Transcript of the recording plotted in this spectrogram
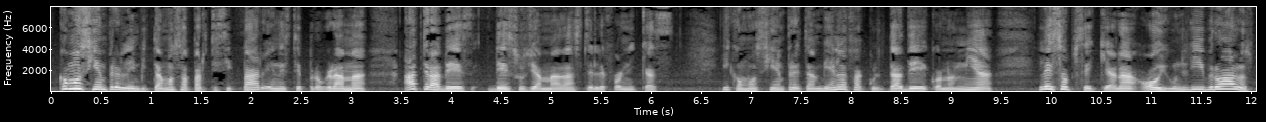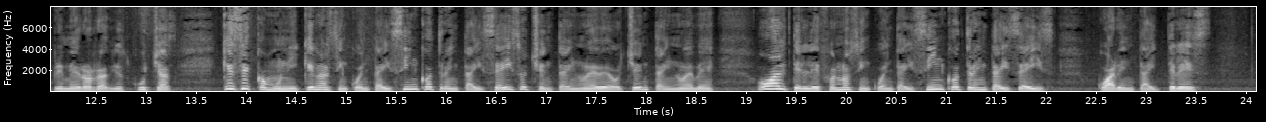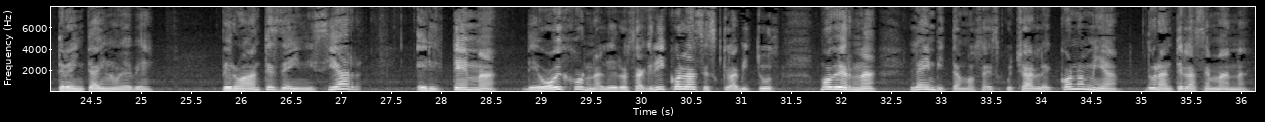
Como siempre, le invitamos a participar en este programa a través de sus llamadas telefónicas y como siempre también la Facultad de Economía les obsequiará hoy un libro a los primeros radioescuchas que se comuniquen al 55 36 89 89 o al teléfono 55 36 43 39. Pero antes de iniciar el tema de hoy, jornaleros agrícolas, esclavitud moderna, le invitamos a escuchar la economía durante la semana.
